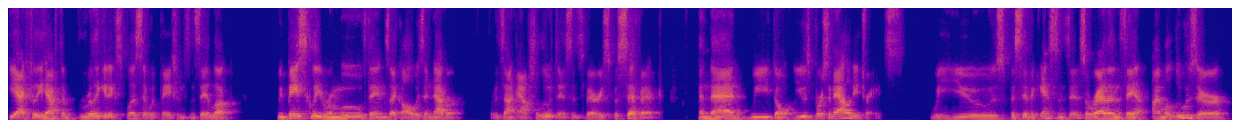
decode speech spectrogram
you actually have to really get explicit with patients and say, look, we basically remove things like always and never. It's not absolutist, it's very specific. And then we don't use personality traits. We use specific instances. So rather than saying, I'm a loser,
